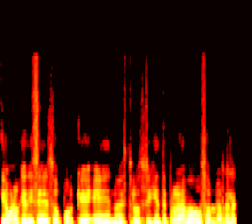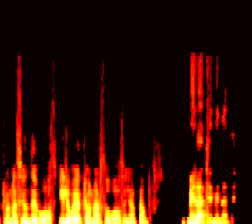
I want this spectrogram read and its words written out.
Qué bueno que dice eso porque en nuestro siguiente programa vamos a hablar de la clonación de voz y le voy a clonar su voz, señor Campos. Me late, me late,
